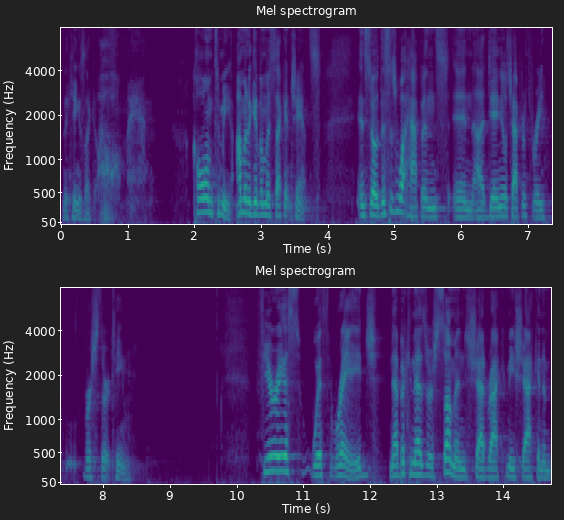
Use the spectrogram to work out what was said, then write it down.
And the king is like, oh, man, call them to me. I'm going to give them a second chance. And so this is what happens in uh, Daniel chapter 3, verse 13. Furious with rage, Nebuchadnezzar summoned Shadrach, Meshach, and,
